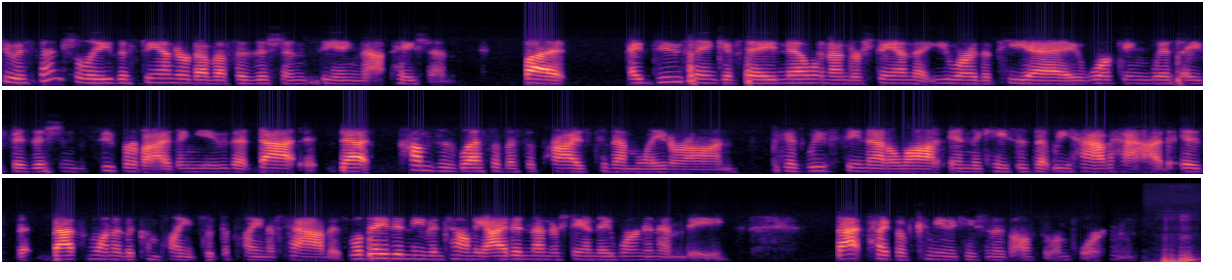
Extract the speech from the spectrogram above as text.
to essentially the standard of a physician seeing that patient. But I do think if they know and understand that you are the PA working with a physician supervising you, that that that comes as less of a surprise to them later on because we've seen that a lot in the cases that we have had is that that's one of the complaints that the plaintiffs have is well they didn't even tell me. I didn't understand they weren't an md that type of communication is also important. Mm-hmm.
